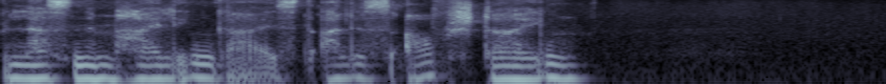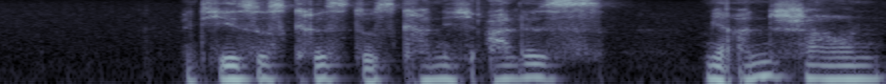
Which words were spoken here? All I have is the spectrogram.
Wir lassen im Heiligen Geist alles aufsteigen. Mit Jesus Christus kann ich alles mir anschauen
